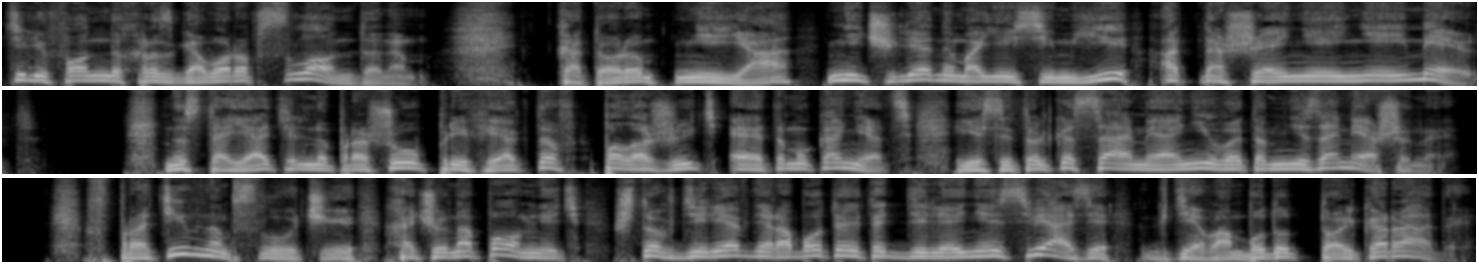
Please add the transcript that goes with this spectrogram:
телефонных разговоров с Лондоном, к которым ни я, ни члены моей семьи отношения не имеют. Настоятельно прошу префектов положить этому конец, если только сами они в этом не замешаны. В противном случае хочу напомнить, что в деревне работает отделение связи, где вам будут только рады.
